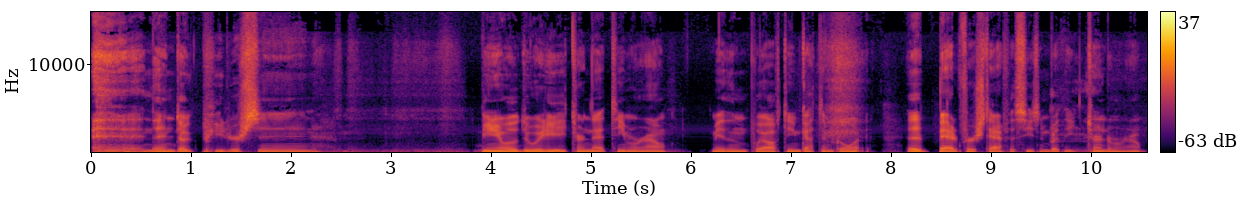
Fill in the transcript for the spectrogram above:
and then Doug Pederson being able to do what he, he turned that team around, made them a playoff team, got them going. A bad first half of the season, but he Mhm. turned them around.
